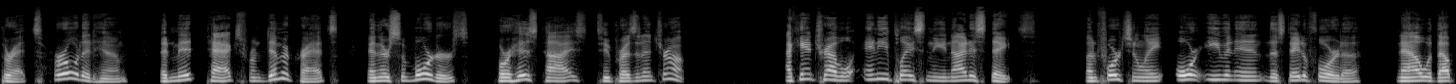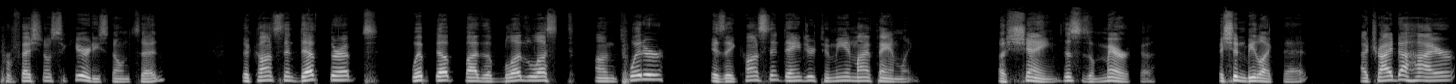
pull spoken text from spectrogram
threats hurled at him amid attacks from Democrats and their supporters for his ties to President Trump. I can't travel any place in the United States, unfortunately, or even in the state of Florida now without professional security, Stone said. The constant death threats whipped up by the bloodlust on Twitter is a constant danger to me and my family. A shame. This is America. It shouldn't be like that. I tried to hire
